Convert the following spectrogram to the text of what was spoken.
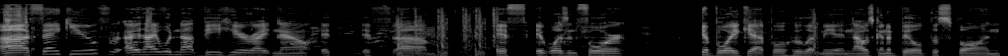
Uh, thank you for. I, I would not be here right now it, if um if it wasn't for your boy Gapple who let me in. I was gonna build the spawn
